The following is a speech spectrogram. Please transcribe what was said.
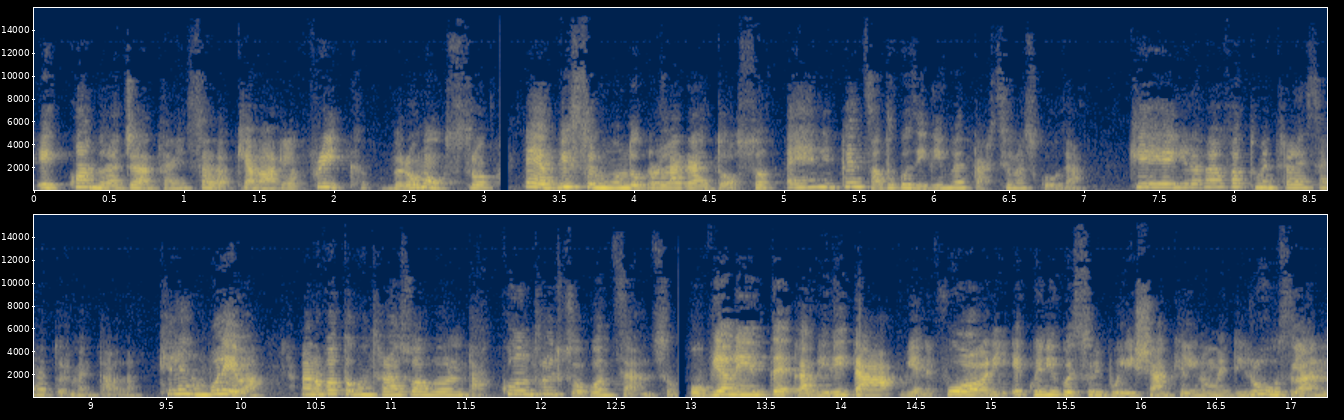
e quando la gente ha iniziato a chiamarla freak, ovvero mostro, lei ha visto il mondo crollare addosso e ha pensato così di inventarsi una scusa che gliel'aveva fatto mentre lei si era addormentata, che lei non voleva, l'hanno fatto contro la sua volontà, contro il suo consenso. Ovviamente la verità viene fuori e quindi questo ripulisce anche il nome di Ruslan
